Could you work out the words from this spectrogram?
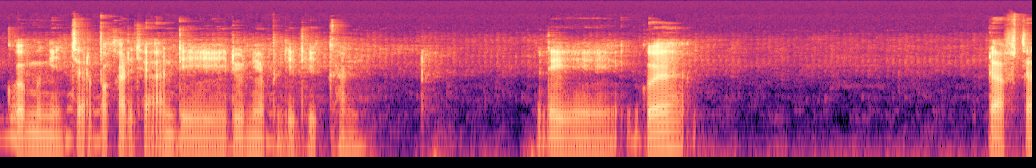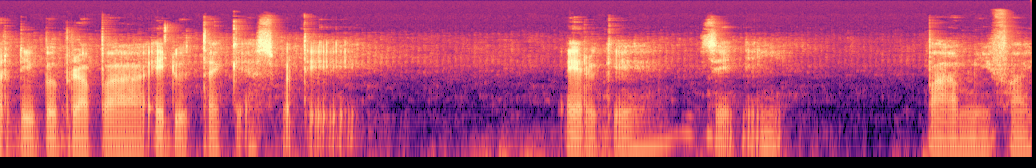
gue mengincar pekerjaan di dunia pendidikan. Jadi gue daftar di beberapa edutech ya seperti RG, Zeni, Pamify.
